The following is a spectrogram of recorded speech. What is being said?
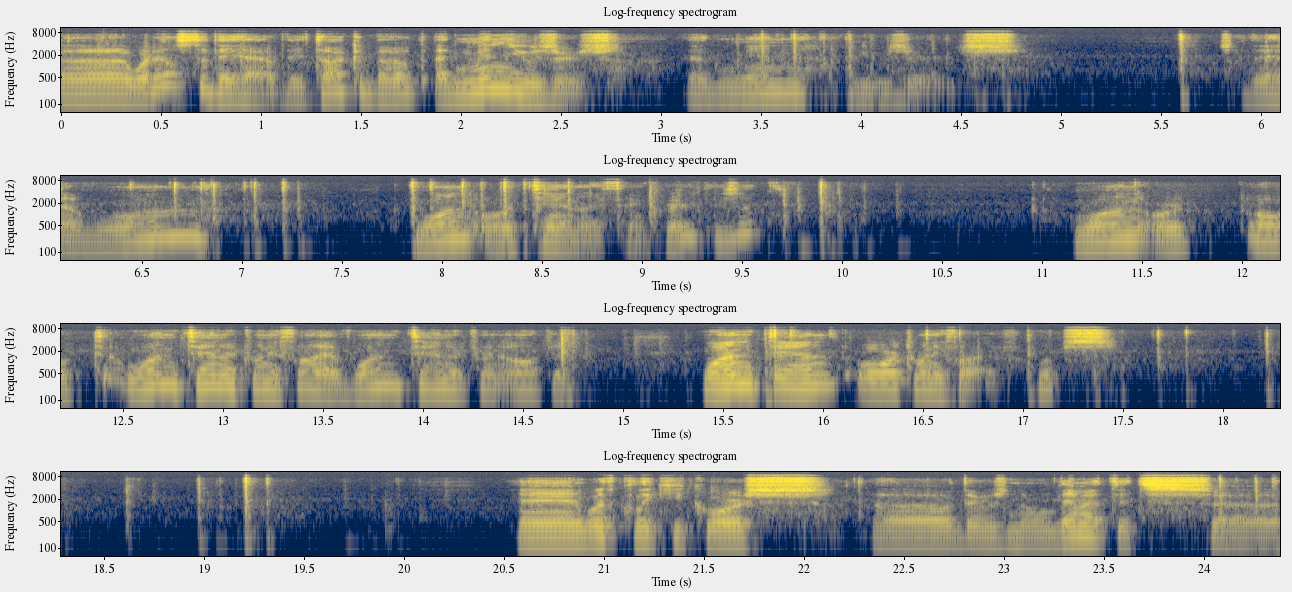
Uh what else do they have? They talk about admin users. Admin users. So they have one one or ten I think right? Is it? One or oh one ten or 25 one ten or 20 okay. One ten or 25 whoops. And with click ecourse uh, there's no limit. It's uh,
